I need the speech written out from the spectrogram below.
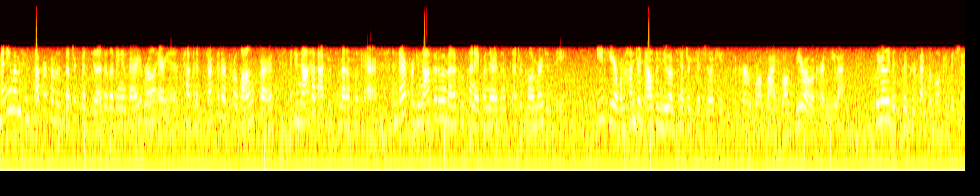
Many women who suffer from obstetric fistulas are living in very rural areas, have an obstructed or prolonged birth, and do not have access to medical care, and therefore do not go to a medical clinic when there is an obstetrical emergency. Each year, 100,000 new obstetric fistula cases occur worldwide, while zero occur in the U.S. Clearly, this is a preventable condition.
